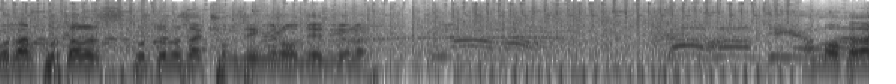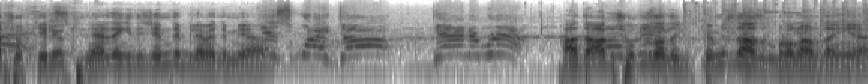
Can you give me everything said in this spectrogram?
Buradan kurtuluruz, kurtulursak çok zengin olacağız diyorlar. Ama o kadar çok geliyor ki nereden gideceğimi de bilemedim ya. Hadi abi çok uzadı gitmemiz lazım buralardan ya.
